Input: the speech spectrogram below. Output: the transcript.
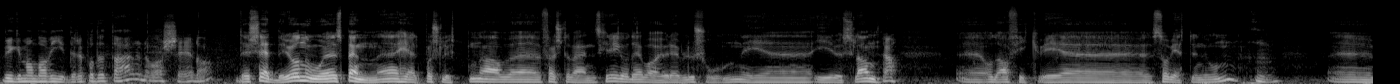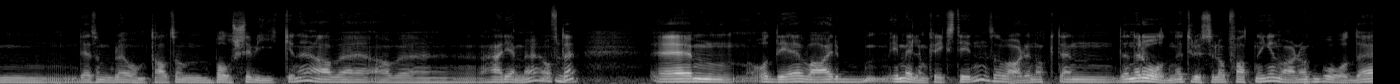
Bygger man da videre på dette her, eller hva skjer da? Det skjedde jo noe spennende helt på slutten av eh, første verdenskrig, og det var jo revolusjonen i, eh, i Russland. Ja. Eh, og da fikk vi eh, Sovjetunionen. Mm. Eh, det som ble omtalt som bolsjevikene av, av, eh, her hjemme ofte. Eh, og det var I mellomkrigstiden så var det nok den, den rådende trusseloppfatningen var nok både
